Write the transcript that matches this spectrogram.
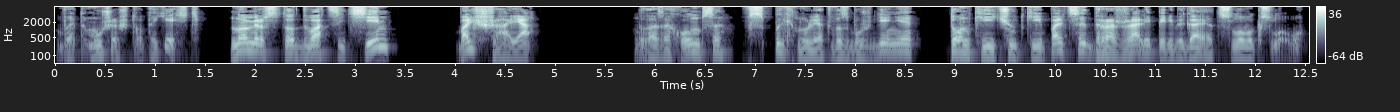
В этом уже что-то есть. Номер 127 большая. Глаза Холмса вспыхнули от возбуждения, тонкие чуткие пальцы дрожали, перебегая от слова к слову.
